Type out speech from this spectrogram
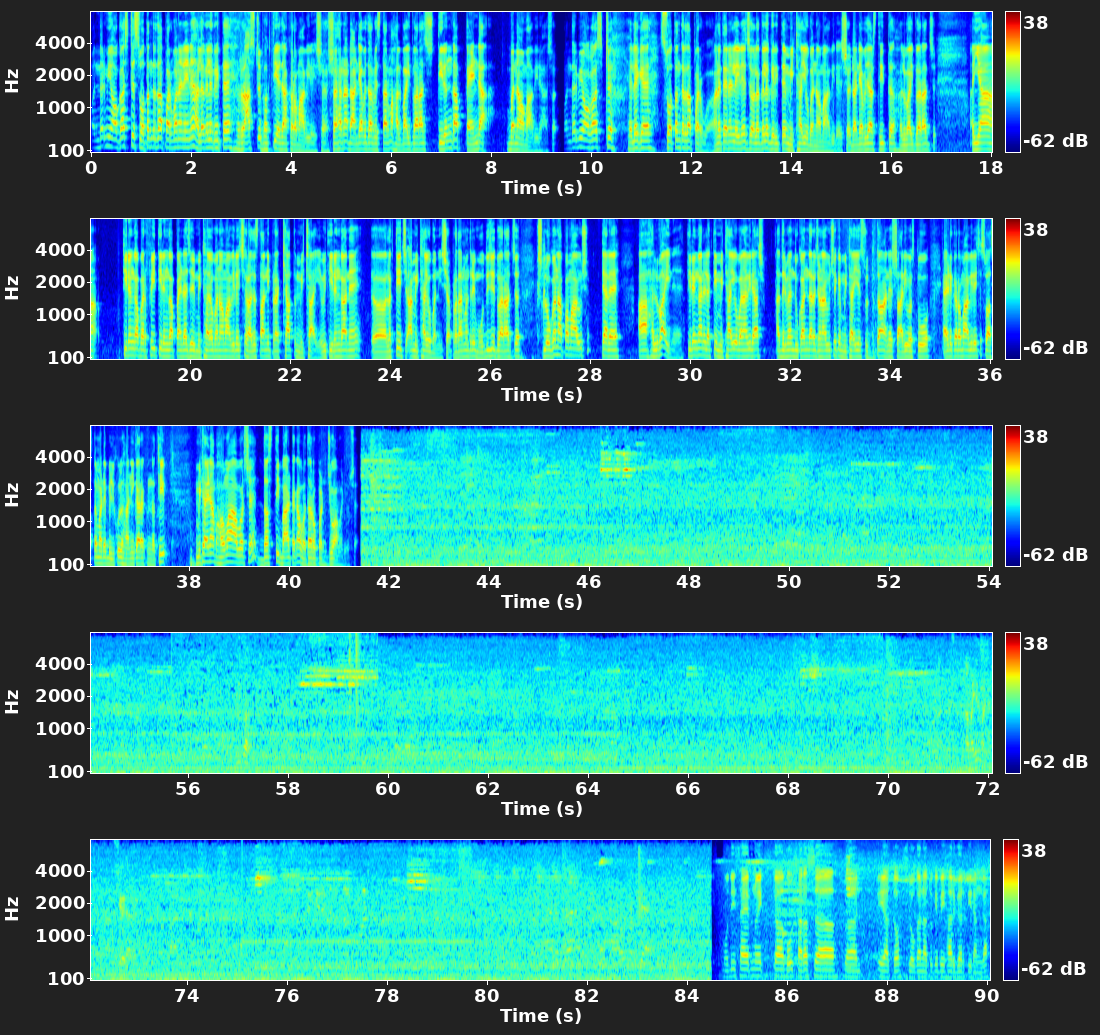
પંદરમી ઓગસ્ટ સ્વતંત્રતા પર્વને લઈને અલગ અલગ રીતે રાષ્ટ્રભક્તિ અદા કરવામાં આવી રહી છે. શહેરના દાંડિયા બજાર વિસ્તારમાં હલવાઈ દ્વારા તિરંગા પેંડા બનાવવામાં આવી રહ્યા છે. પંદરમી ઓગસ્ટ એટલે કે સ્વતંત્રતા પર્વ અને તેને લઈને જ અલગ અલગ રીતે મીઠાઈઓ બનાવવામાં આવી રહી છે. દાંડિયા બજાર સ્થિત હલવાઈ દ્વારા જ અહીંયા તિરંગા બરફી, તિરંગા પેંડા જેવી મીઠાઈઓ બનાવવામાં આવી રહી છે. રાજસ્થાનની પ્રખ્યાત મીઠાઈ એવી તિરંગાને લગતી જ આ મીઠાઈઓ બની છે. પ્રધાનમંત્રી મોદીજી દ્વારા જ સ્લોગન આપવામાં આવ્યું છે. ત્યારે આ હલવાઈને તિરંગાને લગતી મીઠાઈઓ બનાવી રહ્યા છે. આ દરમિયાન દુકાનદારે જણાવ્યું છે કે મીઠાઈએ શુદ્ધતા અને સારી વસ્તુઓ એડ કરવામાં આવી રહી છે. સ્વાસ્થ્ય માટે બિલકુલ હાનિકારક નથી. મીઠાઈના ભાવમાં આ વર્ષે દસથી બાર ટકા વધારો પણ જોવા મળ્યો છે. આમાં મોદી સાહેબનો એક બહુ સરસ એ હતો, સ્લોગન હતું કે ભાઈ હર ઘર તિરંગા.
